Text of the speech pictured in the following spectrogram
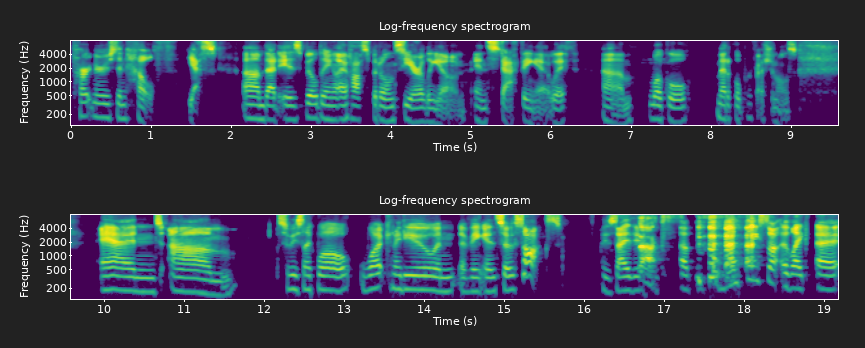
Partners in Health. Yes, um, that is building a hospital in Sierra Leone and staffing it with um, local medical professionals. And um, so he's like, well, what can I do? And everything. And so socks. I decided socks. a monthly so- like a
